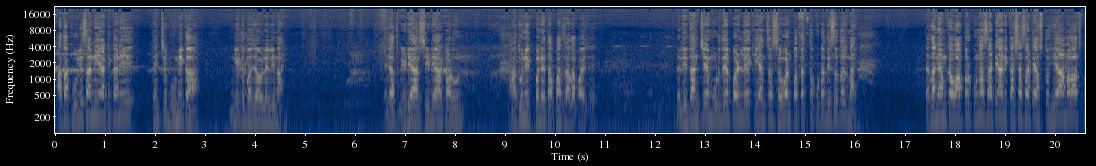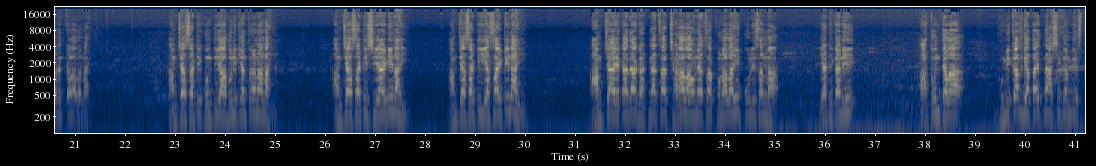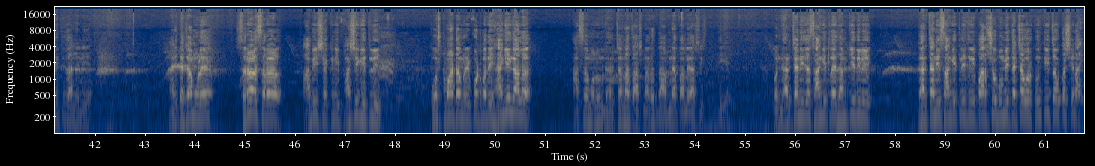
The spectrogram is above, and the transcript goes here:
आता पोलिसांनी या ठिकाणी त्यांची भूमिका नीट बजावलेली नाही. याच्यात व्हीडीआर सीडीआर काढून आधुनिकपणे तपास झाला पाहिजे. दलितांचे मुडदे पडले की यांचं सवण पथक तर कुठं दिसतच नाही. त्याचा नेमका वापर कुणासाठी आणि कशासाठी असतो हे आम्हाला आजपर्यंत कळालं नाही. आमच्यासाठी कोणती आधुनिक यंत्रणा नाही. आमच्यासाठी सीआयडी नाही. आमच्यासाठी एसआयटी नाही. आमच्या एखाद्या घटनेचा छडा लावण्याचा कुणालाही पोलिसांना या ठिकाणी आतून त्याला भूमिकाच घेता येत नाही अशी गंभीर स्थिती झालेली आहे. आणि त्याच्यामुळे सरळ सरळ अभिषेकनी फाशी घेतली. पोस्टमॉर्टम रिपोर्टमध्ये हँगिंग आलं. असं म्हणून घरच्यांनाच असणारं दाबण्यात आलंय अशी स्थिती आहे. पण घरच्यांनी जे सांगितलंय धमकी दिली. घरच्यांनी सांगितली जी पार्श्वभूमी त्याच्यावर कोणतीही चौकशी नाही.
